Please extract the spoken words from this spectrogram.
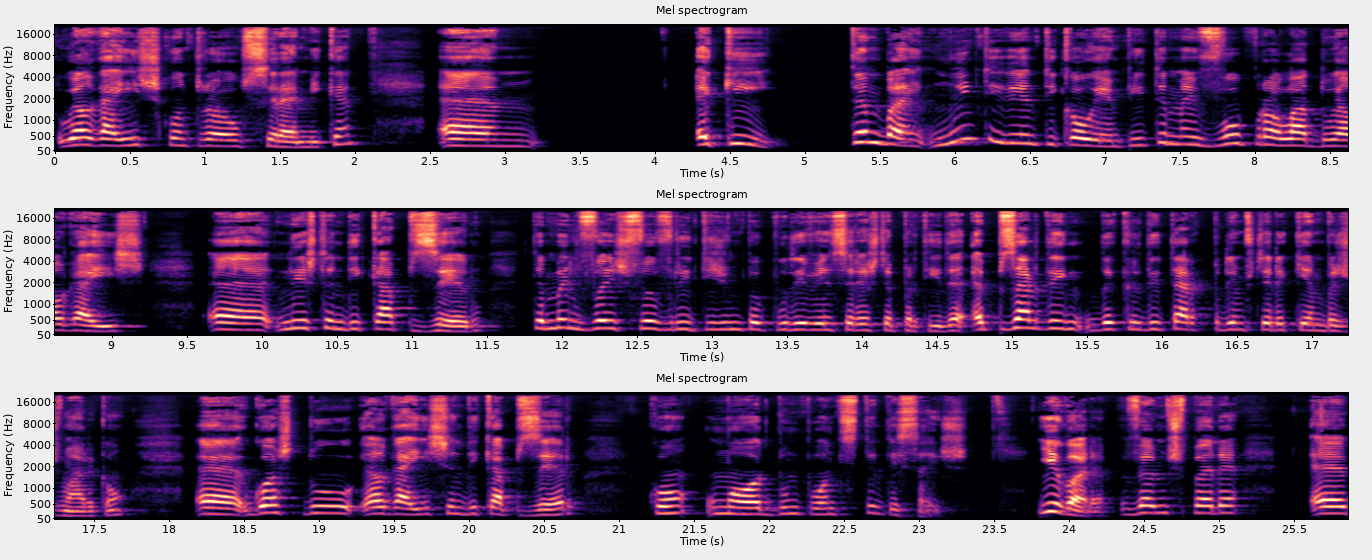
o El Gais contra o Cerâmica. Um, aqui também, muito idêntico ao Empi, também vou para o lado do El Gais, uh, neste handicap zero. Também lhe vejo favoritismo para poder vencer esta partida, apesar de, de acreditar que podemos ter aqui ambas marcam. Uh, gosto do El Gais, handicap zero, com uma odd de 1.76. E agora, vamos para a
